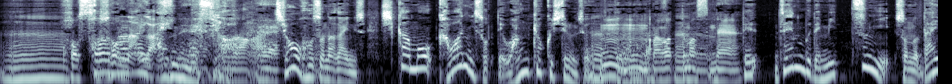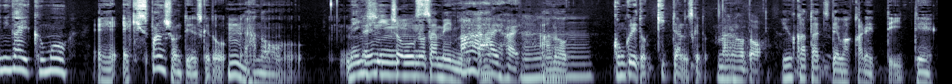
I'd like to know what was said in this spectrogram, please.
細細長いんですよええ。超細長いんです。しかも川に沿って湾曲してるんですよね。うん曲がってますね。で、全部で3つに、その第二街区も、えーエキスパンションって言うんですけど、んあの、免震のために、あの、コンクリート切ってあるんですけど、なるほど。いう形で分かれていて、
